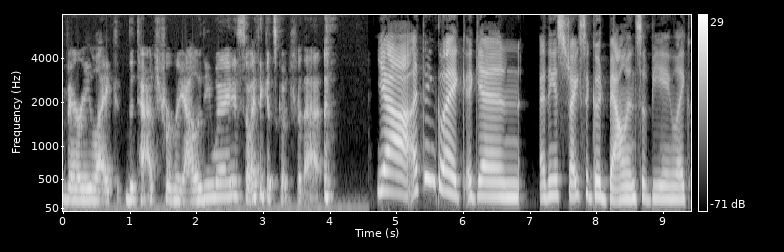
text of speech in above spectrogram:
very like detached from reality way so i think it's good for that Yeah, I think like again, I think it strikes a good balance of being like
